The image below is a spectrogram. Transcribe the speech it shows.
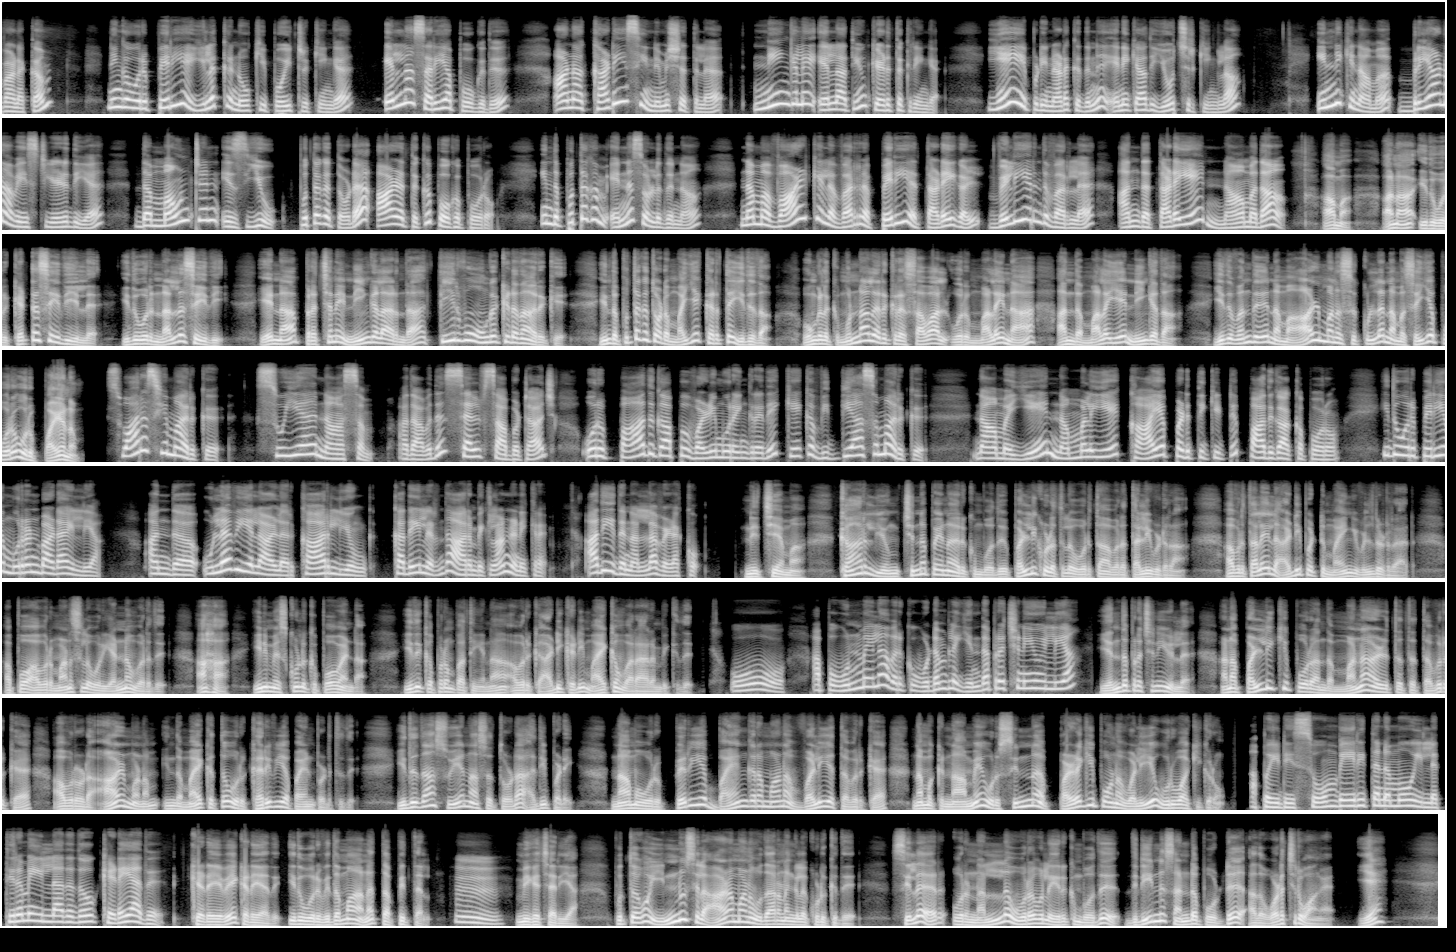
வணக்கம். நீங்க ஒரு பெரிய இலக்க நோக்கி போயிட்டு இருக்கீங்க எல்லாம் சரியா போகுது. ஆனா கடைசி நிமிஷத்துல நீங்களே எல்லாத்தையும் கெடுத்துக்கிறீங்க. ஏன் இப்படி நடக்குதுன்னு என்னைக்காவது யோசிச்சிருக்கீங்களா? இன்னைக்கு நாம பிரியானா வேஸ்ட் எழுதிய த மவுண்டன் இஸ் யூ புத்தகத்தோட ஆழத்துக்கு போக போறோம். இந்த புத்தகம் என்ன சொல்லுதுன்னா நம்ம வாழ்க்கையில வர்ற பெரிய தடைகள் வெளியிருந்து வரல. அந்த தடையே நாம தான். ஆமா. ஆனா இது ஒரு கெட்ட செய்தி இல்ல. இது ஒரு நல்ல செய்தி. ஏன்னா பிரச்சனை நீங்களா இருந்தா தீர்வும் உங்ககிட்ட தான் இருக்கு. இந்த புத்தகத்தோட மைய கருத்தை இதுதான். உங்களுக்கு முன்னால இருக்கிற சவால் ஒரு மலைனா அந்த மலையே நீங்க தான். இது வந்து நம்ம ஆழ் மனசுக்குள்ள நம்ம செய்ய போற ஒரு பயணம். சுவாரஸ்யமா இருக்கு. சுய நாசம் அதாவது செல்ஃப் சாபட்டாஜ் ஒரு பாதுகாப்பு வழிமுறைங்கிறதே கேட்க வித்தியாசமா இருக்கு. நாம ஏன் நம்மளையே காயப்படுத்திக்கிட்டு பாதுகாக்க போறோம்? இது ஒரு பெரிய முரண்பாடா இல்லையா? அந்த உளவியலாளர் கார்ல் யுங் கதையிலிருந்து ஆரம்பிக்கலாம்னு நினைக்கிறேன். அது இதை நல்லா விளக்கும். நிச்சயமா. கார்ல் யுங் சின்ன பையனா இருக்கும்போது பள்ளிக்கூடத்துல ஒருத்தன் அவரை தள்ளி விடுறான். அவர் தலையில அடிபட்டு மயங்கி விழுந்துடுறார். அப்போ அவர் மனசுல ஒரு எண்ணம் வருது. ஆஹா இனிமே ஸ்கூலுக்கு போக வேண்டாம். இதுக்கப்புறம் பாத்தீங்கன்னா அவருக்கு அடிக்கடி மயக்கம் வர ஆரம்பிக்குது. ஓ அப்போ உண்மையில அவருக்கு உடம்புல எந்த பிரச்சனையும் இல்லையா? எந்த பிரச்சனையும் இல்ல. ஆனா பள்ளிக்கு போற அந்த மன அழுத்தத்தை தவிர்க்க அவரோட ஆழ்மனம் இந்த மயக்கத்தை ஒரு கருவியா பயன்படுத்துது. இதுதான் சுயநாசத்தோட அடிப்படை. நாம ஒரு பெரிய பயங்கரமான வழியை தவிர்க்க நமக்கு நாமே ஒரு சின்ன பழகி போன வழியை உருவாக்கிக்கிறோம். அப்ப இது சோம்பேறித்தனமோ இல்ல திறமை இல்லாததோ கிடையாது. கிடையவே கிடையாது. இது ஒரு விதமான தப்பித்தல். மிகச்சரியா. புத்தகம் இன்னும் சில ஆழமான உதாரணங்களை கொடுக்குது. சிலர் ஒரு நல்ல உறவுல இருக்கும்போது திடீர்னு சண்டை போட்டு அதை உடைச்சிருவாங்க. ஏன்?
